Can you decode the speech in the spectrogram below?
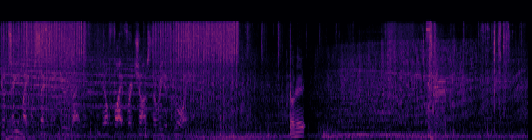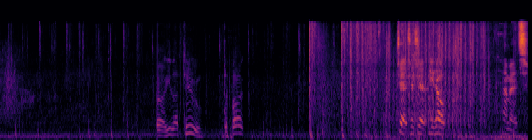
Your teammate was sent to the gulag. They'll fight for a chance to redeploy. No hit. Bro, he left too. What the fuck? Shit, shit, shit. Need help. Damn it.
